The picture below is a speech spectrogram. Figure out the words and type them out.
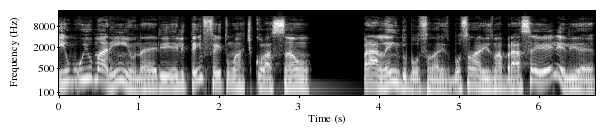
E o, e o Marinho, né, ele, ele tem feito uma articulação para além do bolsonarismo. O bolsonarismo abraça ele, ele é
